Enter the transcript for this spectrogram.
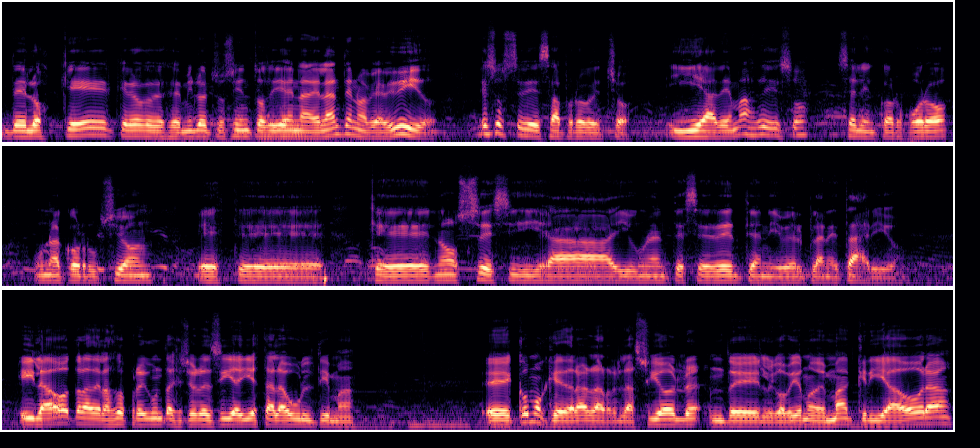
de los que creo que desde 1810 en adelante no había vivido. Eso se desaprovechó y además de eso se le incorporó una corrupción este, que no sé si hay un antecedente a nivel planetario. Y la otra de las dos preguntas que yo le decía, y esta la última, eh, ¿cómo quedará la relación del gobierno de Macri ahora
